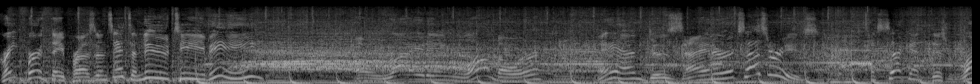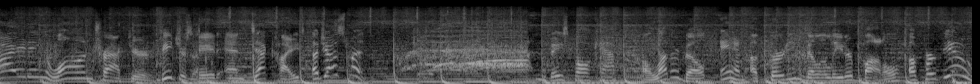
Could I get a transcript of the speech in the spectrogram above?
great birthday presents. It's a new TV, a riding lawnmower, and designer accessories. And second, this riding lawn tractor features a shade and deck height adjustment. Baseball cap, a leather belt, and a 30 milliliter bottle of perfume.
